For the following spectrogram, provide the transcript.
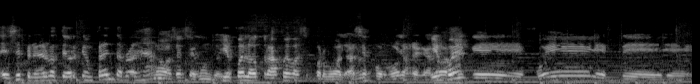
es el primer bateador que enfrenta, Braham. No, es el segundo. ¿Quién fue el otro? Ah, fue base por bola. Hace ¿no? por bola regaló. ¿Quién fue? que fue este eh,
